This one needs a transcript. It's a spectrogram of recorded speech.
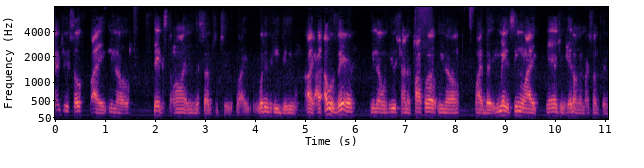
Andrew so like you know fixed on the substitute? Like, what did he do? Like, I, I was there. You know, when he was trying to pop up. You know, like, but he made it seem like Andrew hit on him or something.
